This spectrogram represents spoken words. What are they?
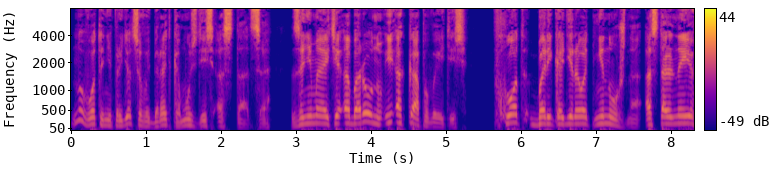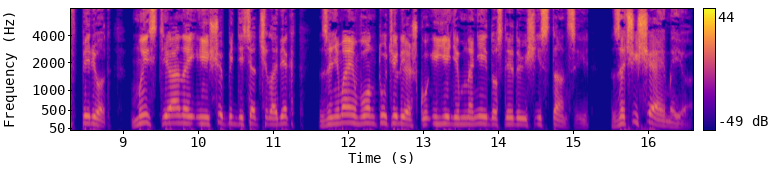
Ну вот и не придется выбирать, кому здесь остаться. Занимаете оборону и окапываетесь. Вход баррикадировать не нужно, остальные вперед. Мы с Тианой и еще пятьдесят человек занимаем вон ту тележку и едем на ней до следующей станции. Зачищаем ее.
